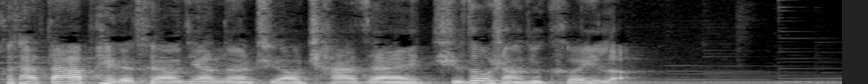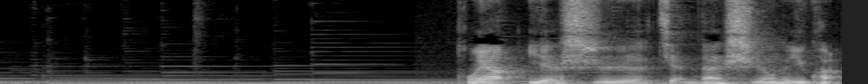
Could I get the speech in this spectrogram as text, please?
和它搭配的特效键呢，只要插在指头上就可以了。同样也是简单实用的一款。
